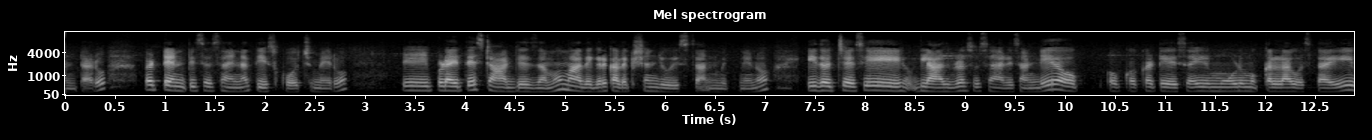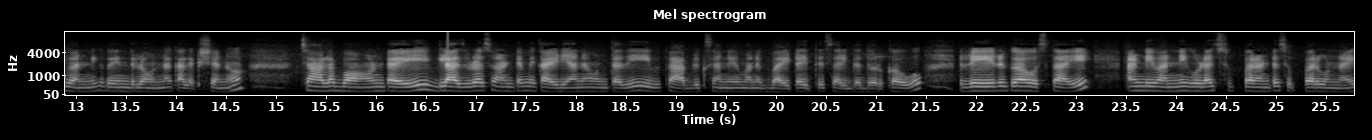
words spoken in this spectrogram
అంటారు. బట్ టెన్ పీసెస్ అయినా తీసుకోవచ్చు మీరు. ఇప్పుడైతే స్టార్ట్ చేద్దాము. మా దగ్గర కలెక్షన్ చూపిస్తాను మీకు నేను. ఇది వచ్చేసి గ్లాస్ బ్రష్ శారీస్ అండి. ఒక్కొక్కటి వేసాయి. మూడు ముక్కల్లాగా వస్తాయి. ఇవన్నీ ఇందులో ఉన్న కలెక్షను. చాలా బాగుంటాయి. గ్లాస్ అంటే మీకు ఐడియానే ఉంటుంది. ఇవి ఫ్యాబ్రిక్స్ అనేవి మనకు బయట అయితే సరిగ్గా దొరకవు. రేర్గా వస్తాయి. అండ్ ఇవన్నీ కూడా సూపర్ అంటే సూపర్గా ఉన్నాయి.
